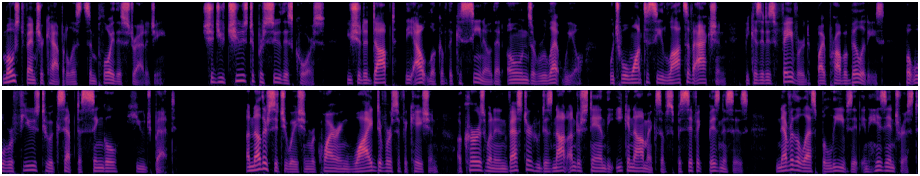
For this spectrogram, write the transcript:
Most venture capitalists employ this strategy. Should you choose to pursue this course, you should adopt the outlook of the casino that owns a roulette wheel, which will want to see lots of action because it is favored by probabilities, but will refuse to accept a single huge bet. Another situation requiring wide diversification occurs when an investor who does not understand the economics of specific businesses nevertheless believes it in his interest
